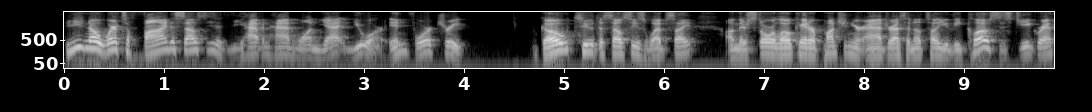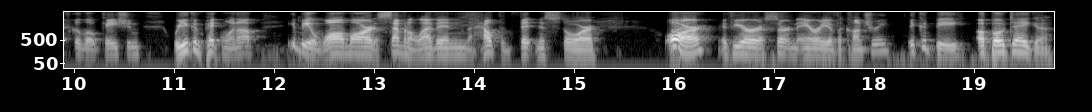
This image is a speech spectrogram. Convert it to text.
if you know where to find a Celsius, if you haven't had one yet, you are in for a treat. Go to the Celsius website on their store locator, punch in your address, and it'll tell you the closest geographical location where you can pick one up. It could be a Walmart, a 7 Eleven, a health and fitness store. Or if you're a certain area of the country, it could be a bodega.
